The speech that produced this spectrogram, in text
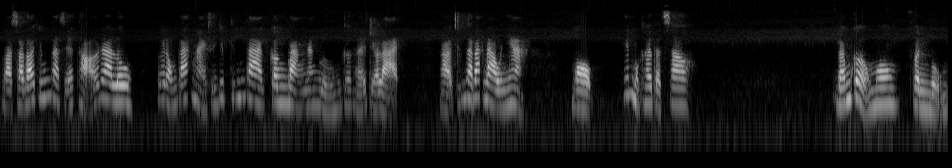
và sau đó chúng ta sẽ thở ra luôn. Với động tác này sẽ giúp chúng ta cân bằng năng lượng cơ thể trở lại. Rồi, chúng ta bắt đầu nha. một Hít một hơi thật sâu. Đóng cơ hậu môn, phình bụng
